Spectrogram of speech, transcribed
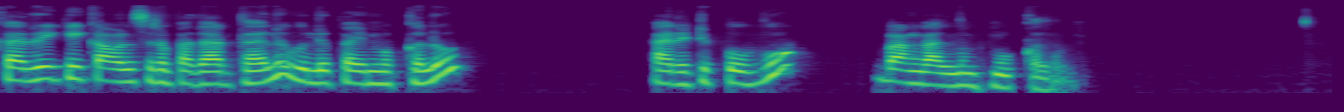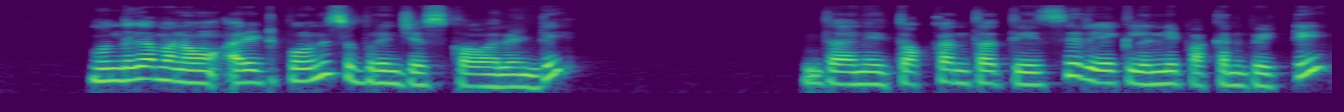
కర్రీకి కావలసిన పదార్థాలు ఉల్లిపాయ ముక్కలు అరటి పువ్వు బంగాళదుంప ముక్కలు. ముందుగా మనం అరటి పువ్వును శుభ్రం చేసుకోవాలండి. దాని తొక్కంతా తీసి రేకులన్నీ పక్కన పెట్టి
